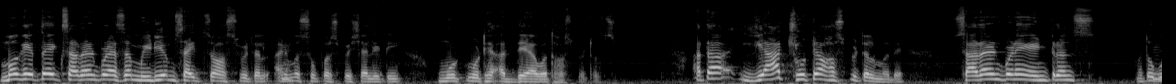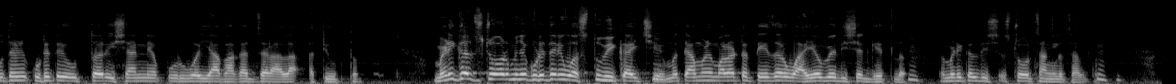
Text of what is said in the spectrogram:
मग येतं एक साधारणपणे असं मीडियम साईजचं हॉस्पिटल आणि मग सुपर स्पेशालिटी मोठमोठे अद्ययावत हॉस्पिटल्स आता या छोट्या हॉस्पिटलमध्ये साधारणपणे एंट्रन्स मग तो कुठे कुठेतरी उत्तर ईशान्य पूर्व या भागात जर आला अतिउत्तम. मेडिकल स्टोअर म्हणजे कुठेतरी वस्तू विकायची आहे. मग त्यामुळे मला वाटतं ते जर वायव्य दिशेत घेतलं तर मेडिकल स्टोअर चांगलं चालतं.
